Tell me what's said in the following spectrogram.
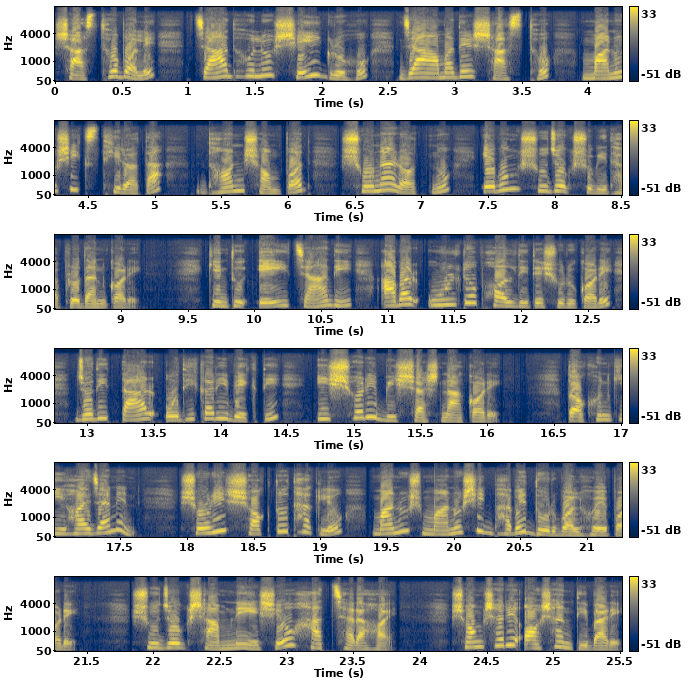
স্বাস্থ্য বলে, চাঁদ হল সেই গ্রহ যা আমাদের স্বাস্থ্য, মানসিক স্থিরতা, ধন সম্পদ, সোনা রত্ন এবং সুযোগ সুবিধা প্রদান করে। কিন্তু এই চাঁদই আবার উল্টো ফল দিতে শুরু করে যদি তার অধিকারী ব্যক্তি ঈশ্বরে বিশ্বাস না করে। তখন কি হয় জানেন? শরীর শক্ত থাকলেও মানুষ মানসিকভাবে দুর্বল হয়ে পড়ে। সুযোগ সামনে এসেও হাতছাড়া হয়। সংসারে অশান্তি বাড়ে।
